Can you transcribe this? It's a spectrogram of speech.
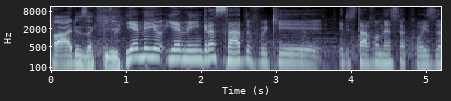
vários aqui. E é meio, e é meio engraçado, porque eles estavam nessa coisa.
